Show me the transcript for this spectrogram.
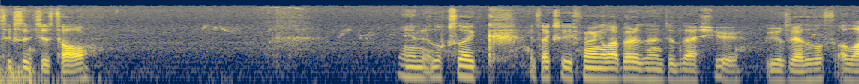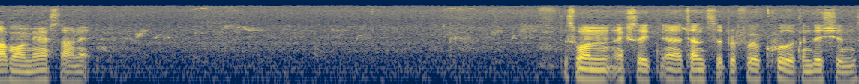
six inches tall. And it looks like it's actually faring a lot better than it did last year because it has a lot more mass on it. This one actually uh, tends to prefer cooler conditions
